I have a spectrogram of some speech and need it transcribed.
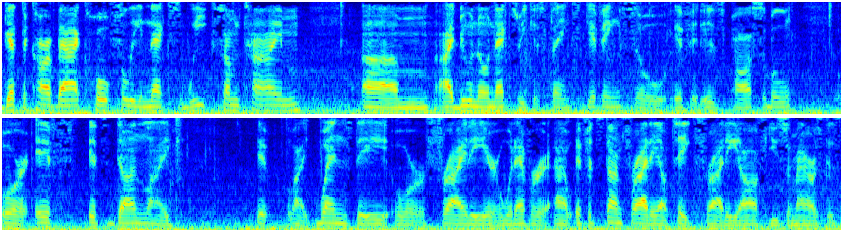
get the car back hopefully next week sometime um, i do know next week is thanksgiving so if it is possible or if it's done like if like wednesday or friday or whatever uh, if it's done friday i'll take friday off use some hours because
